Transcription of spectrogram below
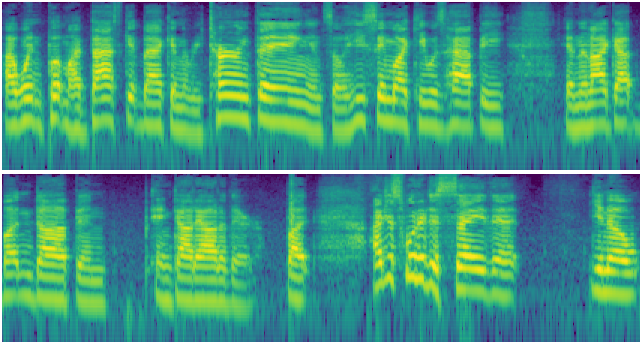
I went and put my basket back in the return thing and so he seemed like he was happy and then I got buttoned up and and got out of there. But I just wanted to say that, you know,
